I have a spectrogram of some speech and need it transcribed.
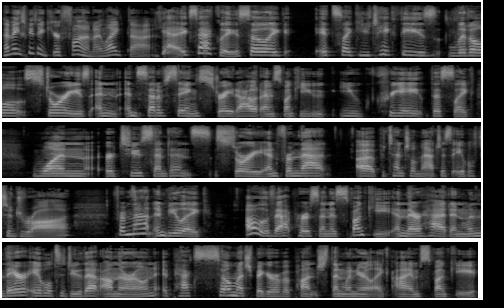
That makes me think you're fun. I like that. Yeah, exactly. So like it's like you take these little stories and instead of saying straight out I'm spunky, you you create this like one or two sentence story and from that a potential match is able to draw from that and be like oh, that person is spunky in their head. And when they're able to do that on their own, it packs so much bigger of a punch than when you're like, I'm spunky.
